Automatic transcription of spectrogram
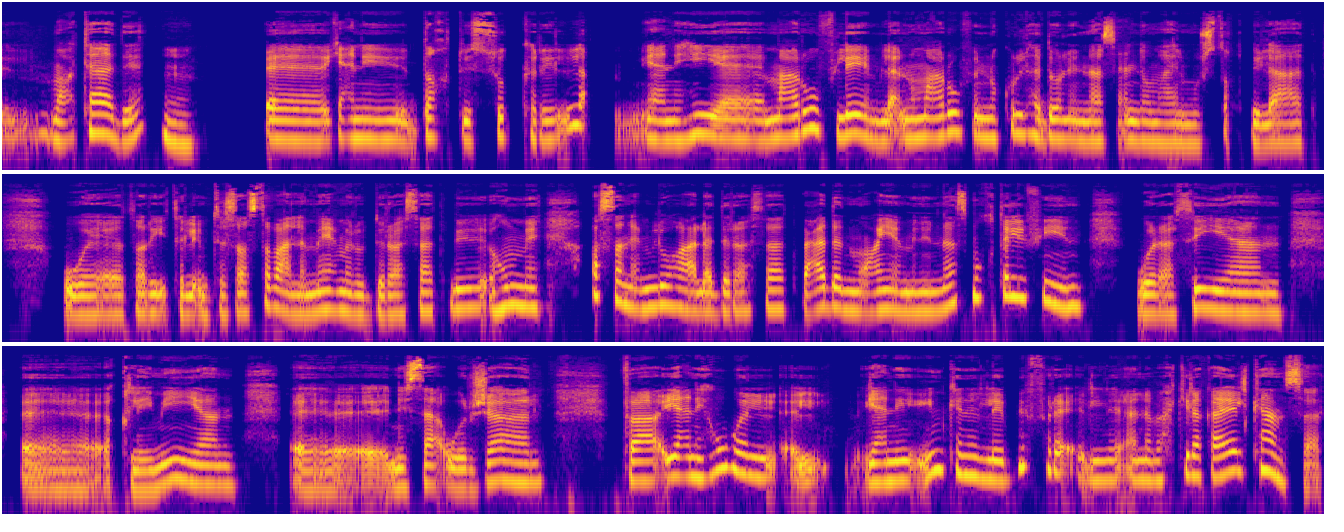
المعتادة. آه، يعني الضغط السكري لا يعني هي معروف ليه؟ لأنه معروف إنه كل هدول الناس عندهم هاي المستقبلات وطريقة الامتصاص. طبعا لما يعملوا الدراسات هم أصلا عملوها على دراسات بعدد معين من الناس مختلفين وراثيا آه، اقليميا آه، نساء ورجال. فيعني هو يعني يمكن اللي بيفرق اللي أنا بحكي لك عليه ال cancer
